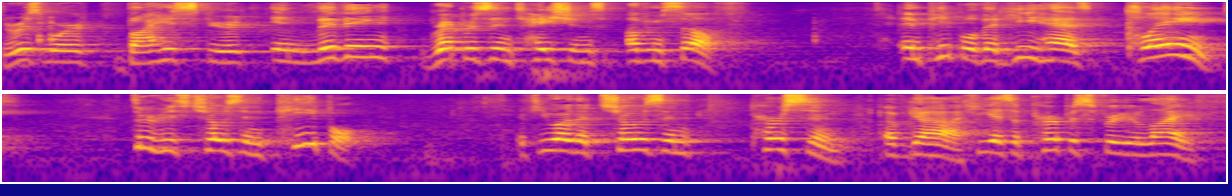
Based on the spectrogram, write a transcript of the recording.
Through His Word, by His Spirit, in living representations of Himself, in people that He has claimed through His chosen people. If you are the chosen person of God, He has a purpose for your life.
